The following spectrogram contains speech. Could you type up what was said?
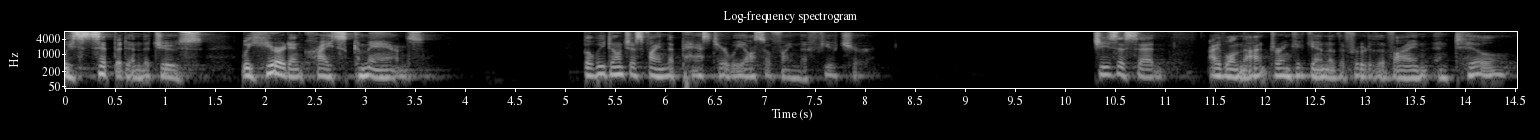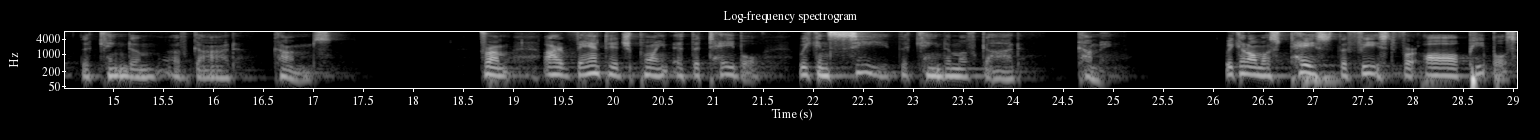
We sip it in the juice. We hear it in Christ's commands. But we don't just find the past here, we also find the future. Jesus said, I will not drink again of the fruit of the vine until the kingdom of God comes. From our vantage point at the table, we can see the kingdom of God coming. We can almost taste the feast for all peoples,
